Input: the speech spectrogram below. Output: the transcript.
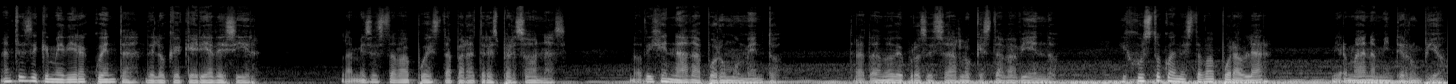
antes de que me diera cuenta de lo que quería decir. La mesa estaba puesta para tres personas. No dije nada por un momento, tratando de procesar lo que estaba viendo y justo cuando estaba por hablar, mi hermana me interrumpió.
